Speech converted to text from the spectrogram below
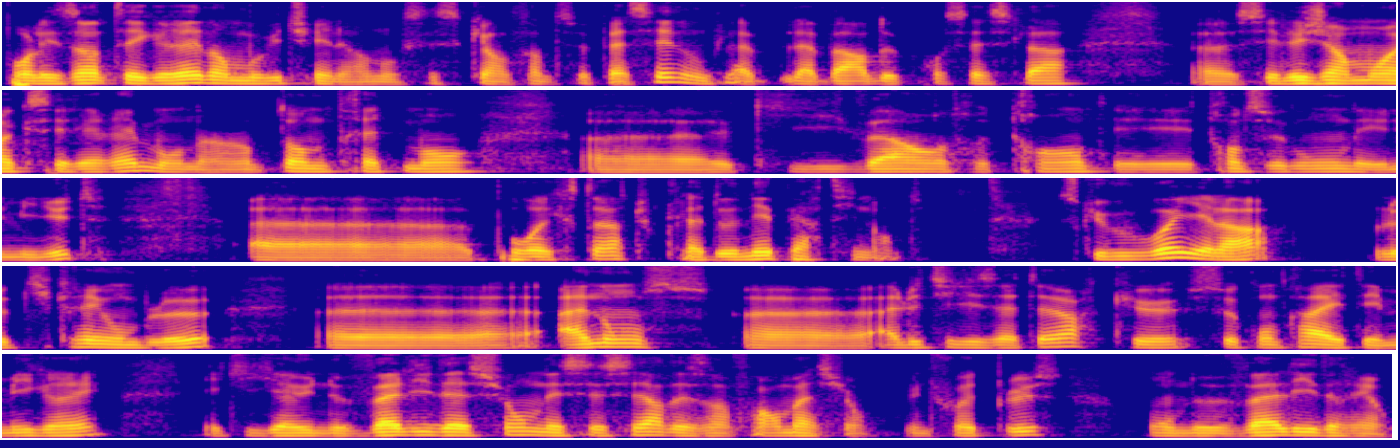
pour les intégrer dans Movie Chainer. Donc c'est ce qui est en train de se passer. Donc la, barre de process là, euh, c'est légèrement accéléré, mais on a un temps de traitement euh, qui va entre 30 et 30 secondes et une minute euh, pour extraire toute la donnée pertinente. Ce que vous voyez là, le petit crayon bleu euh, annonce euh, à l'utilisateur que ce contrat a été migré et qu'il y a une validation nécessaire des informations. Une fois de plus, on ne valide rien.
